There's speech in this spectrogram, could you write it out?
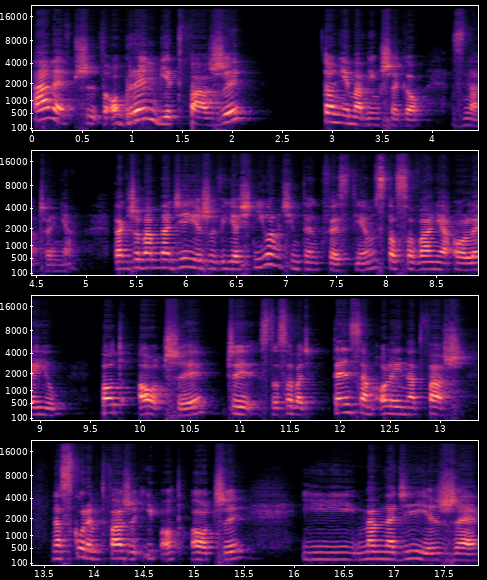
Ale w, w obrębie twarzy to nie ma większego znaczenia. Także mam nadzieję, że wyjaśniłam Ci tę kwestię stosowania oleju pod oczy, czy stosować ten sam olej na twarz, na skórę twarzy i pod oczy. I mam nadzieję, że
